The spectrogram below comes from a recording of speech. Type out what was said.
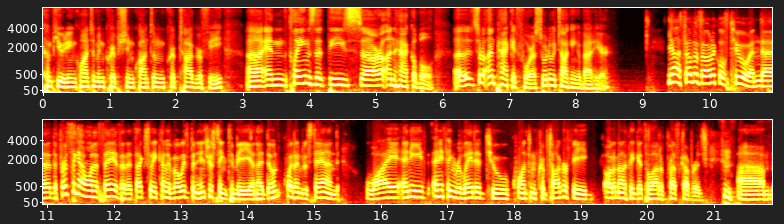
computing, quantum encryption, quantum cryptography, uh, and claims that these uh, are unhackable. sort of unpack it for us. What are we talking about here? Yeah, I saw those articles too. And uh, the first thing I want to say is that it's actually kind of always been interesting to me, and I don't quite understand why any anything related to quantum cryptography automatically gets a lot of press coverage. Hmm. um,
